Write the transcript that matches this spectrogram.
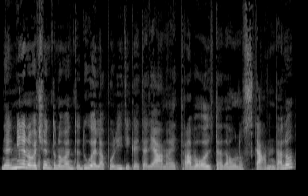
Nel 1992 la politica italiana è travolta da uno scandalo.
